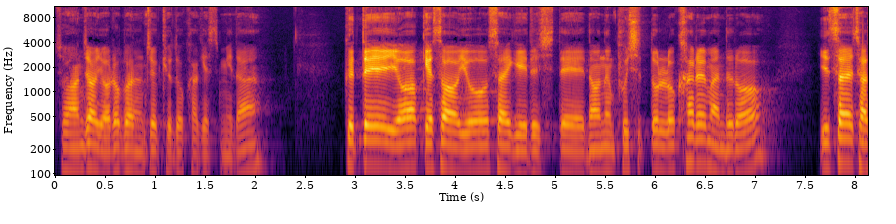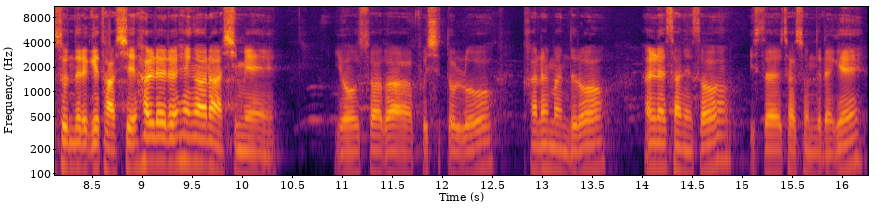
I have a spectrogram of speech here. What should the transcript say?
저 앉아 여러 번 먼저 교독하겠습니다. 그때 여호와께서 여호사에게 이르시되 너는 부싯돌로 칼을 만들어 이스라엘 자손들에게 다시 할례를 행하라 하심에 여호수아가 부싯돌로 칼을 만들어 할례산에서 이스라엘 자손들에게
